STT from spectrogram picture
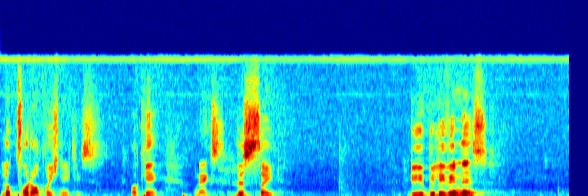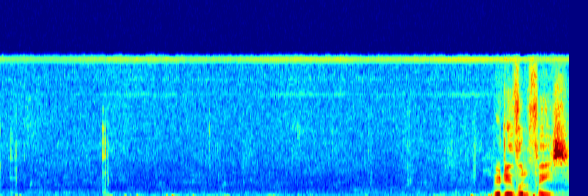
look for opportunities. Okay, next, this side. Do you believe in this? Beautiful face.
